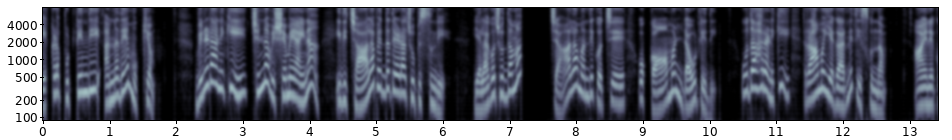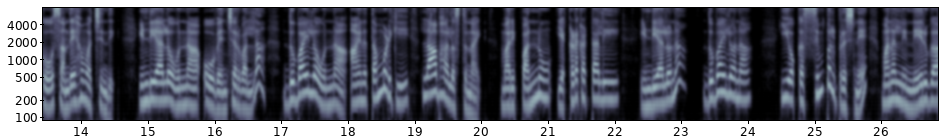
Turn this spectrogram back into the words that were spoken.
ఎక్కడ పుట్టింది అన్నదే ముఖ్యం. వినడానికి చిన్న విషయమే అయినా ఇది చాలా పెద్ద తేడా చూపిస్తుంది. ఎలాగో చూద్దామా? చాలా మందికొచ్చే ఓ కామన్ డౌట్ ఇది. ఉదాహరణకి రామయ్య గారిని తీసుకుందాం. ఆయనకో సందేహం వచ్చింది. ఇండియాలో ఉన్న ఓ వెంచర్ వల్ల దుబాయ్లో ఉన్న ఆయన తమ్ముడికి లాభాలొస్తున్నాయి. మరి పన్ను ఎక్కడ కట్టాలి? ఇండియాలోనా? దుబాయ్లోనా? ఈ ఒక్క సింపుల్ ప్రశ్నే మనల్ని నేరుగా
